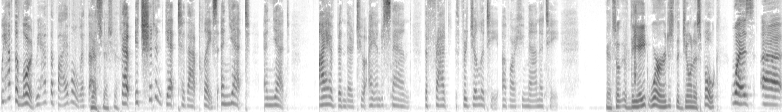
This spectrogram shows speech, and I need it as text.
We have the Lord, we have the Bible with us. Yes, yes, yes. That it shouldn't get to that place. And yet, and yet, I have been there too. I understand the frag- fragility of our humanity. And so the eight words that Jonah spoke was uh,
